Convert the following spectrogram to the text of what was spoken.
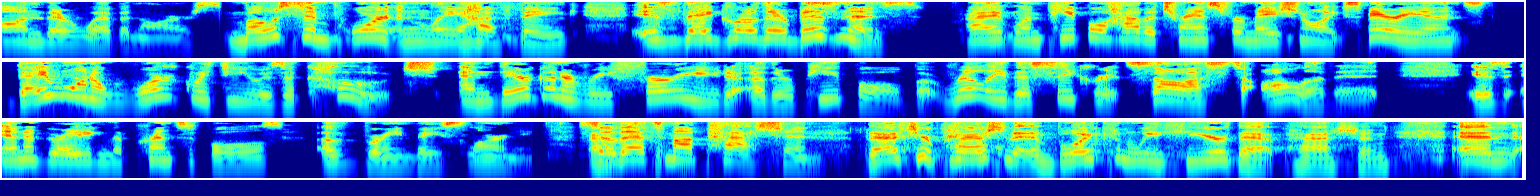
on their webinars. Most importantly, I think, is they grow their business right? When people have a transformational experience, they want to work with you as a coach and they're going to refer you to other people. But really, the secret sauce to all of it is integrating the principles of brain based learning. So that's my passion. That's your passion. And boy, can we hear that passion. And,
